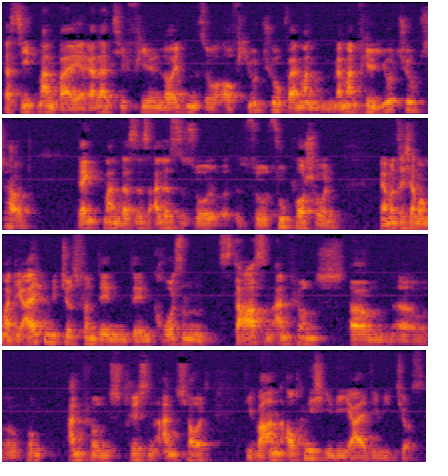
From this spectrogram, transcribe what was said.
das sieht man bei relativ vielen Leuten so auf YouTube, weil man, wenn man viel YouTube schaut, denkt man, das ist alles so, so super schon. Wenn man sich aber mal die alten Videos von den, den großen Stars in ähm, äh, Anführungsstrichen anschaut, die waren auch nicht ideal, die Videos.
